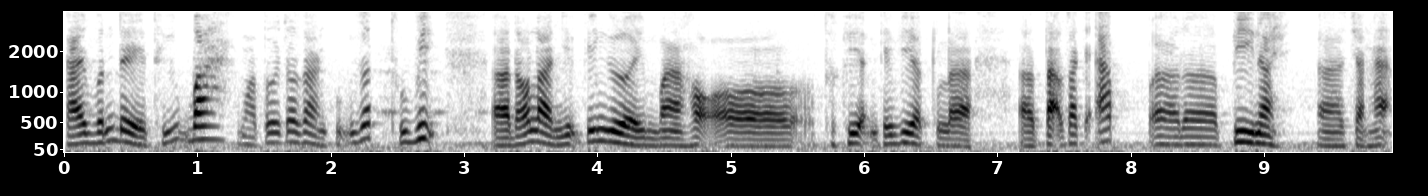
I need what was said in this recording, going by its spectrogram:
cái vấn đề thứ ba mà tôi cho rằng cũng rất thú vị à, đó là những cái người mà họ thực hiện cái việc là à, tạo ra cái app à, pi này à, chẳng hạn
